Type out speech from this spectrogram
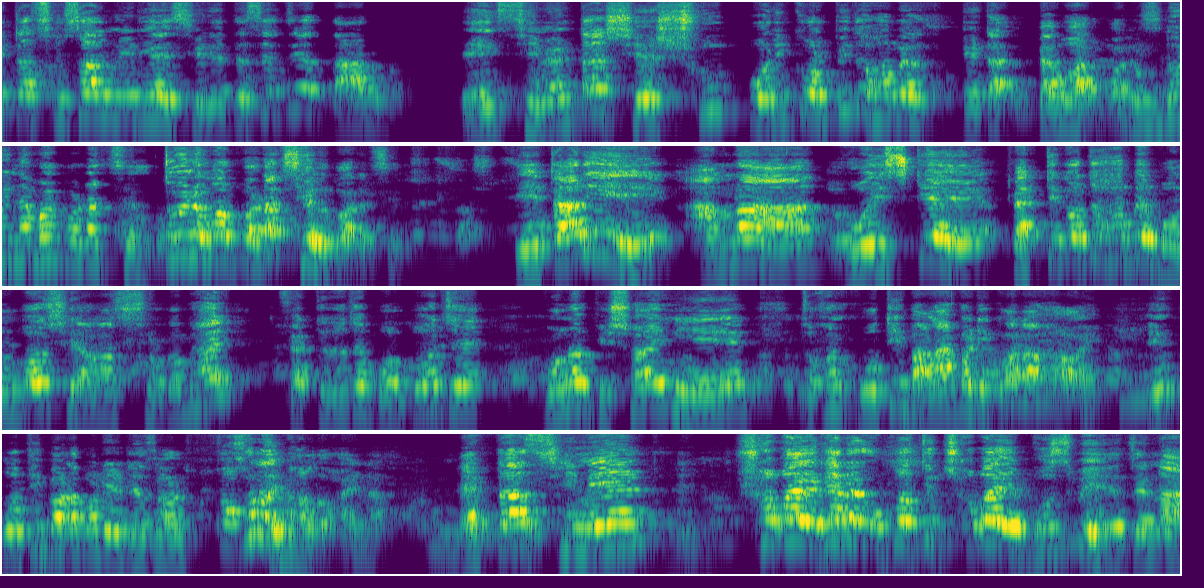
এটা সোশ্যাল মিডিয়ায় ছেড়েতেছে যে তার এই সিমেন্টটা সে সুপরিকল্পিত ভাবে এটা ব্যবহার করে দুই নাম্বার প্রোডাক্ট সেল দুই নম্বর প্রোডাক্ট সেল করেছে। এটারই আমরা ভাবে বলব সে আমার ছোট ভাই ব্যক্তিগত বলব যে কোনো বিষয় নিয়ে যখন অতি বাড়াবাড়ি করা হয়, এই অতি বাড়াবাড়ির রেজাল্ট কখনোই ভালো হয় না। একটা সিমেন্ট সবাই এখানে উপস্থিত, সবাই বুঝবে যে না,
